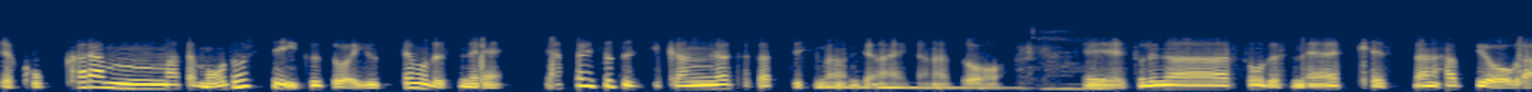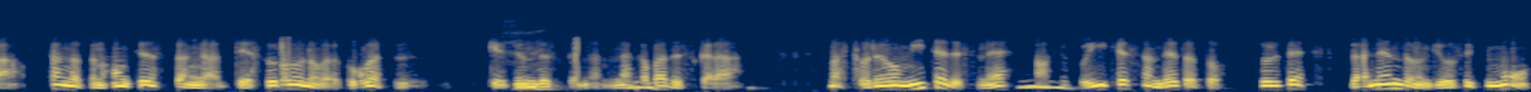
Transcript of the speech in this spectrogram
じゃあここからまた戻していくとは言ってもですねやっぱりちょっと時間がかかってしまうんじゃないかなと、えー、それがそうですね決算発表が3月の本決算が出揃うのが5月下旬ですから、半ばですから、まあ、それを見てですね、あ結構いい決算出たと。それで来年度の業績もま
